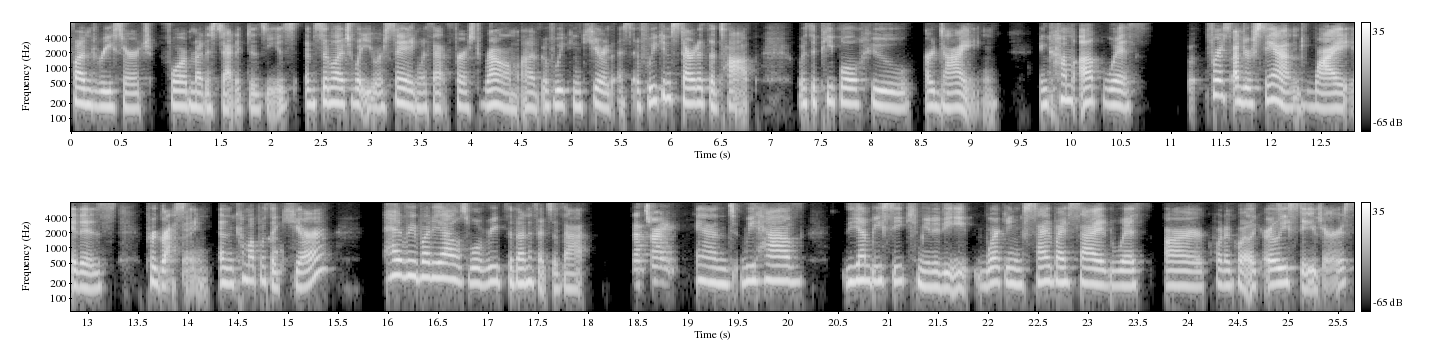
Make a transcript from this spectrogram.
fund research for metastatic disease. And similar to what you were saying with that first realm of if we can cure this, if we can start at the top with the people who are dying and come up with, first understand why it is progressing and come up with a cure, everybody else will reap the benefits of that. That's right. And we have the MBC community working side by side with our quote unquote like early stagers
